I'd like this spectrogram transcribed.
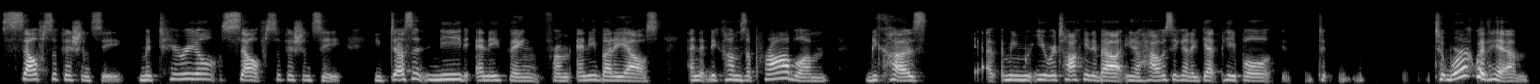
self sufficiency, material self sufficiency. He doesn't need anything from anybody else. And it becomes a problem because, I mean, you were talking about, you know, how is he going to get people to, to work with him?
